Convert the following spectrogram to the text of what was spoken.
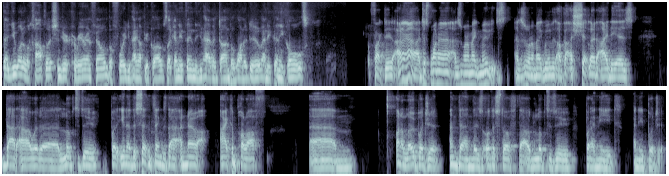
that you want to accomplish in your career in film before you hang up your gloves? Like anything that you haven't done but want to do? Any any goals? Fuck, dude. I don't know. I just want to. I just want to make movies. I just want to make movies. I've got a shitload of ideas that I would uh, love to do, but you know, there's certain things that I know I can pull off um, on a low budget, and then there's other stuff that I would love to do, but I need I need budget.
